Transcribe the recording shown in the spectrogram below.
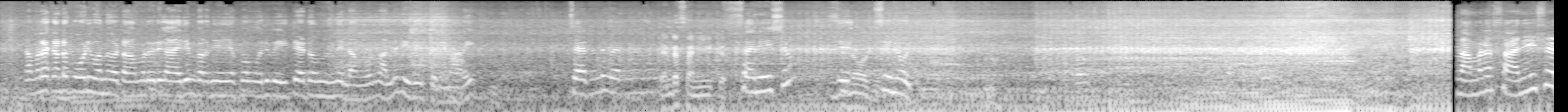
നമ്മളെ കണ്ട പോടി വന്നു കേട്ടോ. നമ്മളൊരു കാര്യം പറഞ്ഞു കഴിഞ്ഞപ്പോൾ ഒരു വെയിറ്റ് ആയിട്ടൊന്നും നിന്നില്ല. നമ്മളോട് നല്ല രീതിയിൽ പെരുമാറി. ചേട്ടന്റെ സനീഷ്. സിനോജും. നമ്മുടെ സനീഷ്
